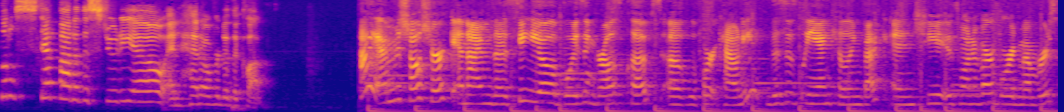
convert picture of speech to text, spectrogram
little step out of the studio and head over to the club. Hi, I'm Michelle Shirk, and I'm the CEO of Boys and Girls Clubs of LaPorte County. This is Leanne Killingbeck, and she is one of our board members.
